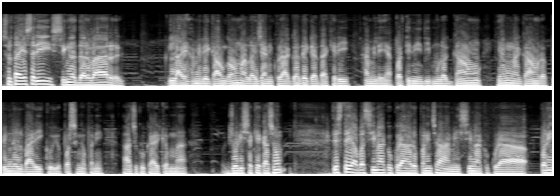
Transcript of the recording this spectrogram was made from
श्रोता यसरी सिंहदरबारलाई हामीले गाउँ गाउँमा लैजाने कुरा गर्दै गर्दाखेरि हामीले यहाँ प्रतिनिधिमूलक गाउँ याङमा गाउँ र पिण्डलबारीको यो प्रसङ्ग पनि आजको कार्यक्रममा जोडिसकेका छौँ। त्यस्तै अब सीमाको कुराहरू पनि छ। हामी सीमाको कुरा पनि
